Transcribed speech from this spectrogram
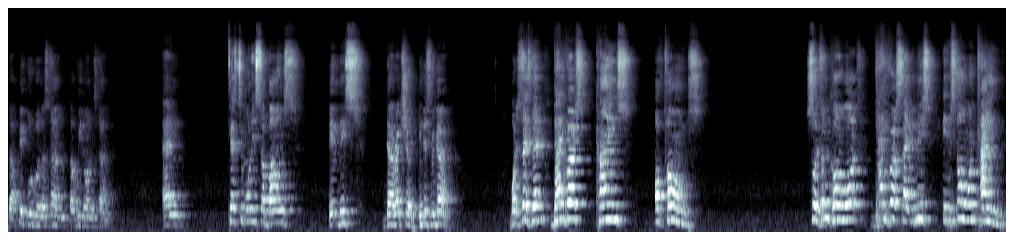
that people will understand that we don't understand. And testimonies abounds in this direction, in this regard. But it says then, diverse kinds of tongues. So it's something called what? Diverse, like it means it is not one kind.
